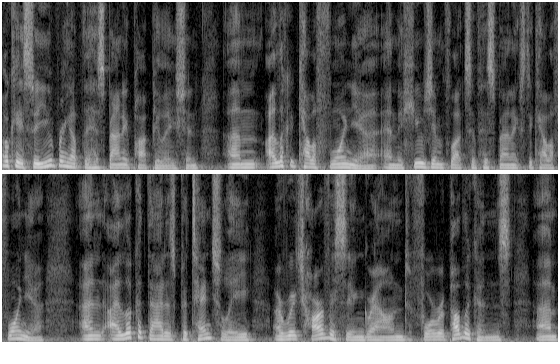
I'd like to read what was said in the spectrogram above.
Okay, so you bring up the Hispanic population. Um, I look at California and the huge influx of Hispanics to California, and I look at that as potentially a rich harvesting ground for Republicans, um,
